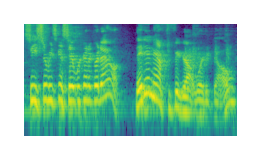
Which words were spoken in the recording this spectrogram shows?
See, so he's going to say, We're going to go down. They didn't have to figure out where to go.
